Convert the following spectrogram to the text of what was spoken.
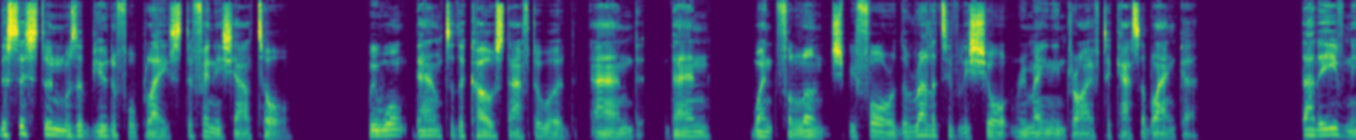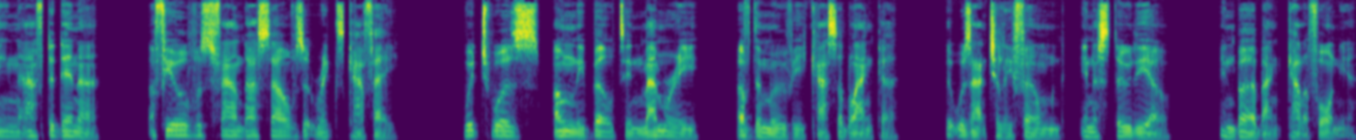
The cistern was a beautiful place to finish our tour. We walked down to the coast afterward and then went for lunch before the relatively short remaining drive to Casablanca. That evening after dinner, a few of us found ourselves at Rick's Cafe, which was only built in memory of the movie Casablanca that was actually filmed in a studio in Burbank, California.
